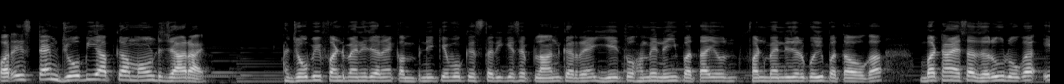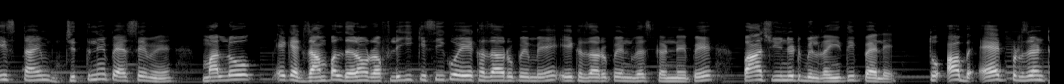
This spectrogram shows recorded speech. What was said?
और इस टाइम जो भी आपका अमाउंट जा रहा है जो भी फंड मैनेजर हैं कंपनी के, वो किस तरीके से प्लान कर रहे हैं, ये तो हमें नहीं पता, ये फंड मैनेजर को ही पता होगा। बट हाँ ऐसा ज़रूर होगा, इस टाइम जितने पैसे में, मान लो एक एग्जांपल दे रहा हूँ रफली कि किसी को एक हज़ार रुपये में एक हज़ार रुपये इन्वेस्ट करने पे पाँच यूनिट मिल रही थी पहले तो अब एट प्रेजेंट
